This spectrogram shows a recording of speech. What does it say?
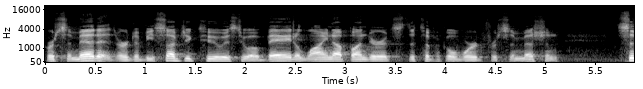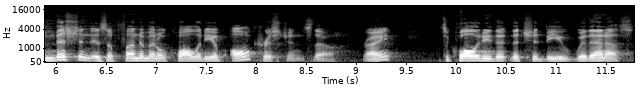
for submit or to be subject to is to obey, to line up under. It's the typical word for submission. Submission is a fundamental quality of all Christians, though, right? It's a quality that, that should be within us.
